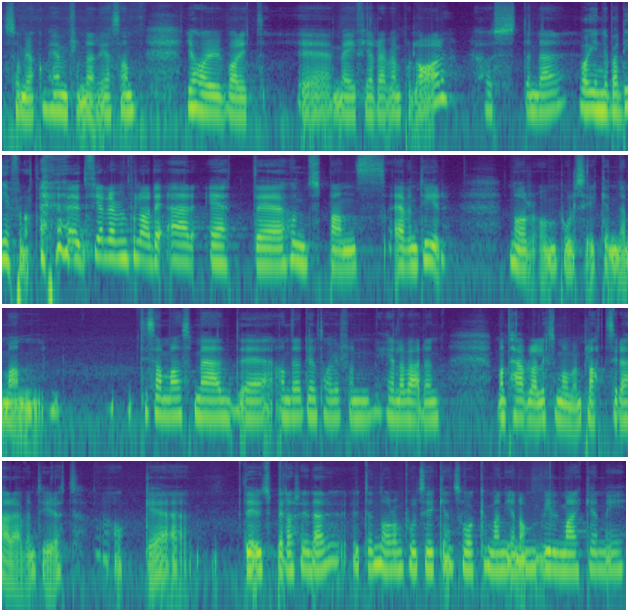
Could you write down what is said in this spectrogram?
som jag kom hem från den resan. Jag har ju varit eh, med i Fjällräven Polar hösten där. Vad innebär det för något? Fjällräven Polar det är ett eh, hundspannsäventyr norr om polcirkeln där man tillsammans med eh, andra deltagare från hela världen. Man tävlar liksom om en plats i det här äventyret. Och eh, det utspelar sig där ute norr om polcirkeln. Så åker man genom vildmarken i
